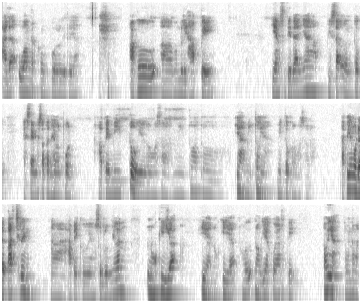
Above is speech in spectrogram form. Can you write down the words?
ada uang terkumpul gitu ya. Aku uh, membeli HP yang setidaknya bisa untuk SMS atau telepon HP Mito ya kalau nggak salah. Mito atau ya Mito ya Mito kalau nggak salah. Tapi yang udah touchscreen nah HP ku yang sebelumnya kan Nokia. Iya Nokia. Nokia QWERTY. Oh iya teman-teman.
